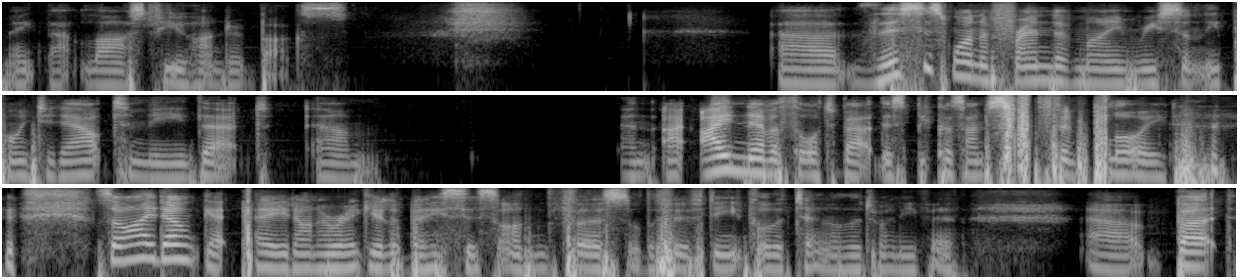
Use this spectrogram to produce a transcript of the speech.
make that last few hundred bucks. Uh, this is one a friend of mine recently pointed out to me that, um, and I, I never thought about this because I'm self-employed, so I don't get paid on a regular basis on the 1st or the 15th or the 10th or the 25th. Uh, but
